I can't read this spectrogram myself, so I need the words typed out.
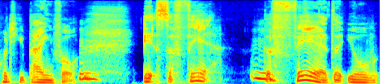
what are you paying for? Mm. It's the fear, mm. the fear that your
